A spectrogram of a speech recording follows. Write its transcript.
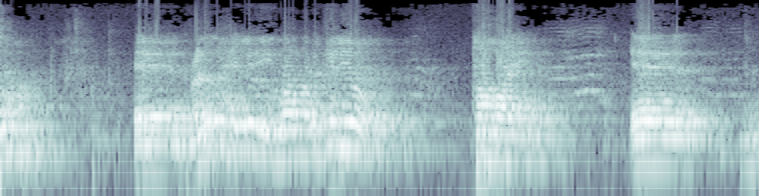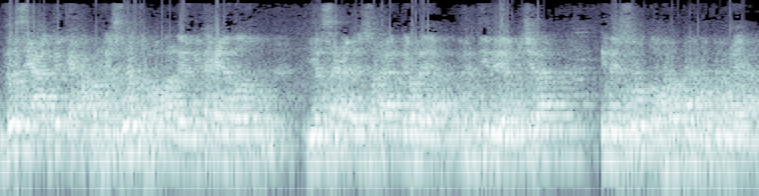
soma culimadu waxay leeyihiin waa laba keliyo ta hore. Dasica gagaxa markay suurta maqlan ee gagaxayaan dadku iyo sacib ay xeer dhimanayaan wax diidayaa ma jiraan inay suurta hore ku horduumayaan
